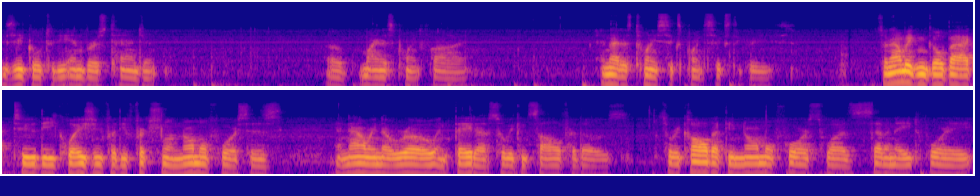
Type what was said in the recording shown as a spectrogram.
is equal to the inverse tangent of minus 0.5 and that is 26.6 degrees. So now we can go back to the equation for the frictional and normal forces and now we know rho and theta so we can solve for those. So recall that the normal force was 7848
